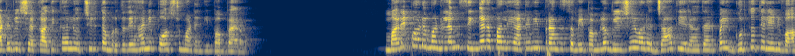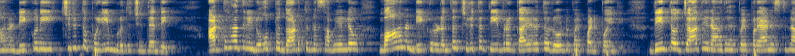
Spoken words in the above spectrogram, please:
అటవీ శాఖ అధికారులు చిరుత మృతదేహాన్ని పోస్టుమార్టంకి పంపారు. మరిపాడు మండలం సింగనపల్లి అటవీ ప్రాంత సమీపంలో విజయవాడ జాతీయ రహదారిపై గుర్తు తెలియని వాహనం ఢీకొని చిరుతపులి మృతి చెందింది. అర్ధరాత్రి రోడ్డు దాటుతున్న సమయంలో వాహనం ఢీకొనడంతో చిరుత తీవ్ర గాయాలతో రోడ్డుపై పడిపోయింది. దీంతో జాతీయ రహదారిపై ప్రయాణిస్తున్న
